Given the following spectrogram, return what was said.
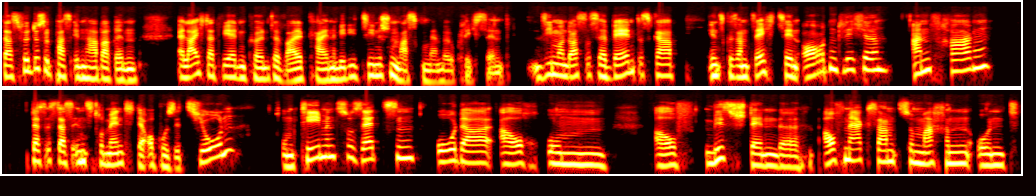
das für Düsselpass-Inhaberinnen erleichtert werden könnte, weil keine medizinischen Masken mehr möglich sind. Simon, du hast es erwähnt, es gab insgesamt 16 ordentliche Anfragen. Das ist das Instrument der Opposition, um Themen zu setzen oder auch um auf Missstände aufmerksam zu machen und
